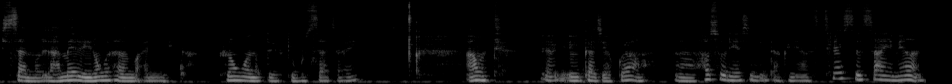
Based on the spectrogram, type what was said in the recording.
비싼 뭐 라메르 이런 거 사는 거 아니니까 그런 거는 또 이렇게 못 사죠. 아무튼 여기- 여기까지였고요. 어, 헛소리 했습니다. 그냥 스트레스 쌓이면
